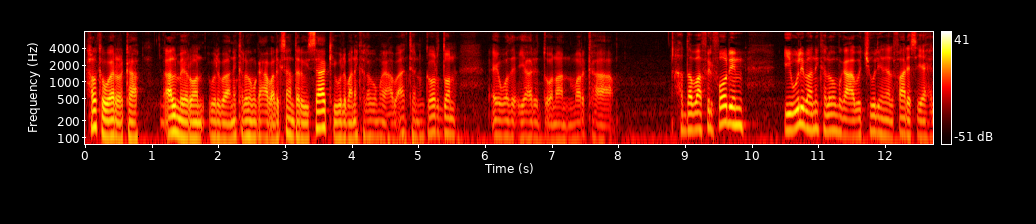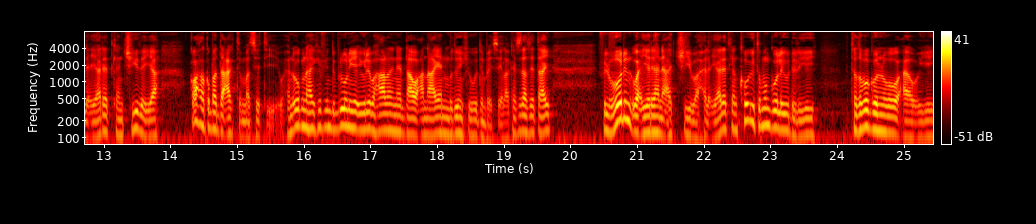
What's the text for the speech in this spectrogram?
Halka weerarka almeron weliba ninka lagu magacaabo alexander wisak iyo weliba ninka lagu magacaabo anton gordon ay wada ciyaari doonaan marka haddaba philfordin iyo weliba ninka lagu magacaabo julian alfares ayaa xil ciyaareedkan jiidaya kooxda kubadda cagta mancity waxaynu ognahay kevin debrunia iyo weliba haalan inay dhaawacnaayeen muddooyinkii ugu dambeysay. Laakiin sidaasay tahay philfordin waa ciyaaryahan cajiiba xil ciyaareedkan kow iyo toban gool ayuu dhaliyey toddoba goolna waa u caawiyey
